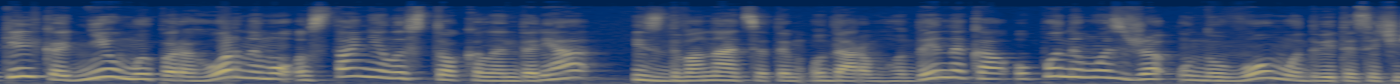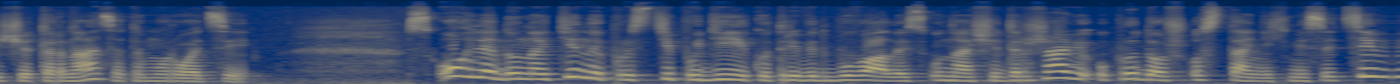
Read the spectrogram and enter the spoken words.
кілька днів ми перегорнемо останній листок календаря і з 12-тим ударом годинника опинимось вже у новому 2014 році. З огляду на ті непрості події, котрі відбувались у нашій державі упродовж останніх місяців,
